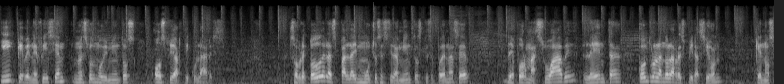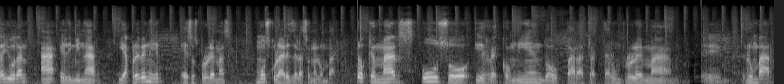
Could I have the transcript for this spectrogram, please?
y que benefician nuestros movimientos osteoarticulares. Sobre todo de la espalda hay muchos estiramientos que se pueden hacer de forma suave, lenta, controlando la respiración, que nos ayudan a eliminar y a prevenir esos problemas musculares de la zona lumbar. Lo que más uso y recomiendo para tratar un problema eh, lumbar,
